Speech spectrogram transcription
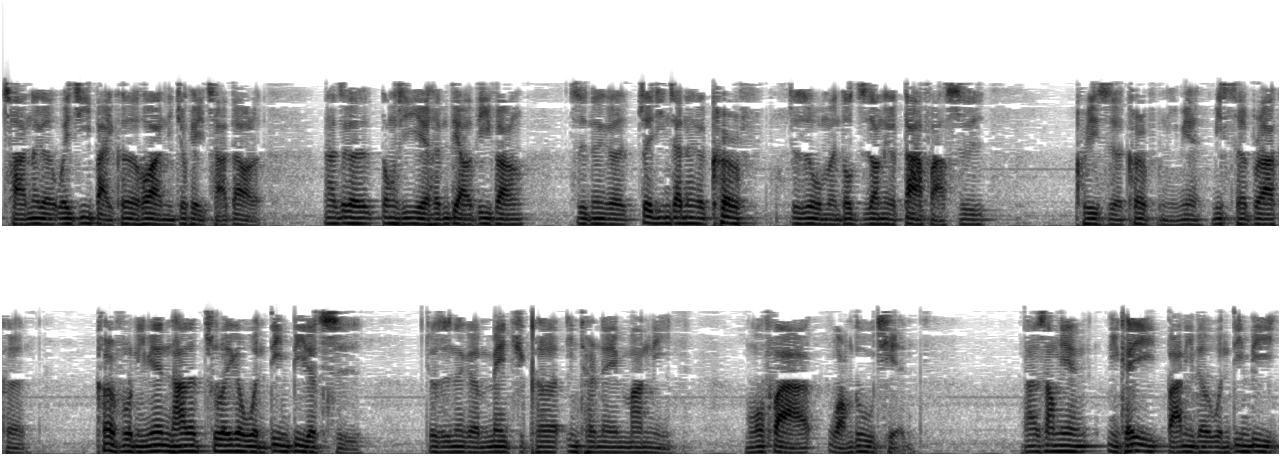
查那个维基百科的话，你就可以查到了。那这个东西也很屌的地方是那个最近在那个 Curve，就是我们都知道那个大法师 Chris 的 Curve 里面，Mr. Block Curve 里面它的出了一个稳定币的词，就是那个 Magic Internet Money 魔法网路钱。那上面你可以把你的稳定币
